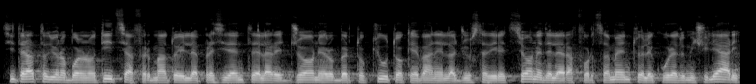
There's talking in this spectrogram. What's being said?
Si tratta di una buona notizia, ha affermato il Presidente della Regione Roberto Chiuto, che va nella giusta direzione del rafforzamento delle cure domiciliari.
